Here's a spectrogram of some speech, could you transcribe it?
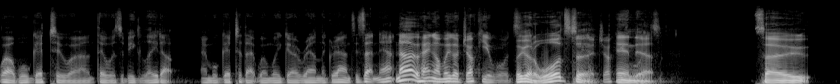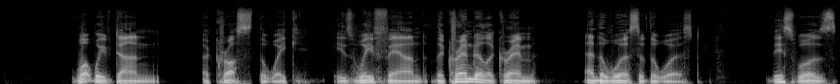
Well, we'll get to. Uh, there was a big lead up, and we'll get to that when we go around the grounds. Is that now? No, hang on. We got jockey awards. We got awards to got hand awards. out. So, what we've done across the week is we've found the creme de la creme and the worst of the worst. This was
